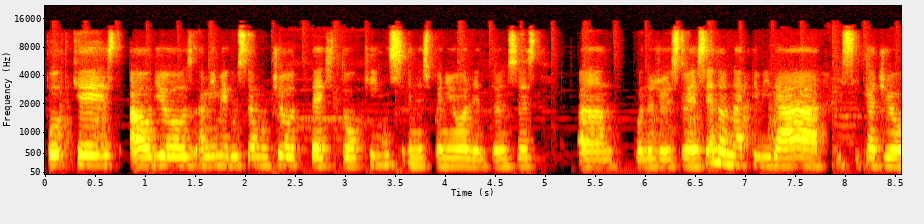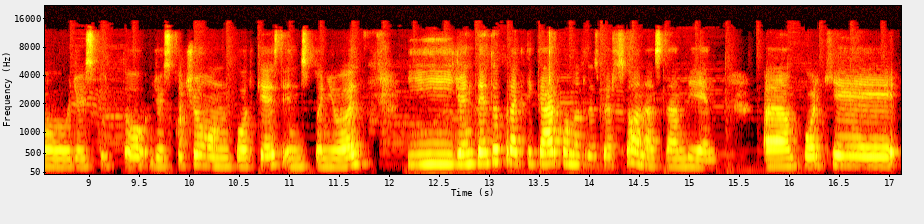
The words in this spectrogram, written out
podcasts, audios, a mí me gusta mucho TED Talkings en español, entonces cuando yo estoy haciendo una actividad física, yo, yo, escucho, yo escucho un podcast en español y yo intento practicar con otras personas también, porque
